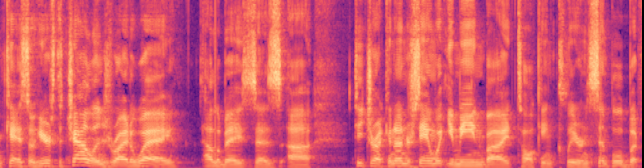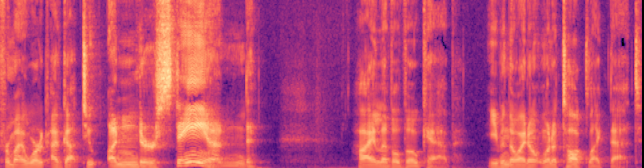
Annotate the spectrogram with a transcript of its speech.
Okay, so here's the challenge right away. Alabe says, uh, Teacher, I can understand what you mean by talking clear and simple, but for my work, I've got to understand high level vocab, even though I don't want to talk like that.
